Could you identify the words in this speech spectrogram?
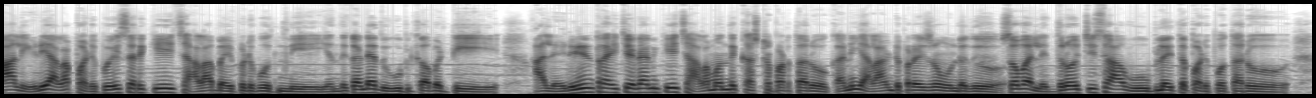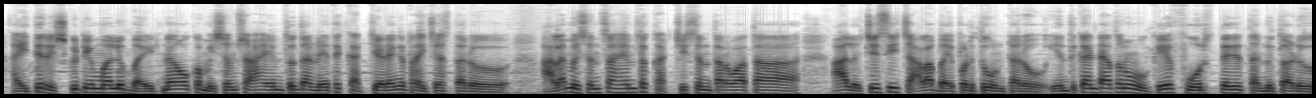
ఆ లేడీ అలా పడిపోయేసరికి చాలా భయపడిపోతుంది. ఎందుకంటే అది ఊపి కాబట్టి. ఆ లేడీని ట్రై చేయడానికి చాలా మంది కష్టపడతారు. కానీ ఎలాంటి ప్రయోజనం ఉండదు. సో వాళ్ళిద్దరూ వచ్చేసి ఆ ఊబులు అయితే పడిపోతారు. అయితే రెస్క్యూ టీం వాళ్ళు బయటన ఒక మిషన్ సహాయంతో దాన్ని అయితే కట్ చేయడానికి ట్రై చేస్తారు. అలా మిషన్ సహాయంతో కట్ చేసిన తర్వాత వాళ్ళు వచ్చేసి చాలా భయపడుతూ ఉంటారు. ఎందుకంటే అతను ఒకే ఫోర్స్ అయితే తన్నుతాడు.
